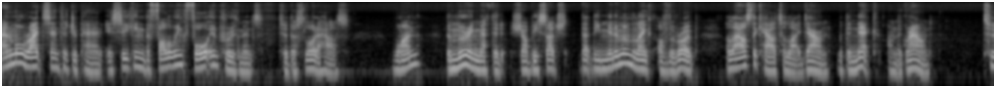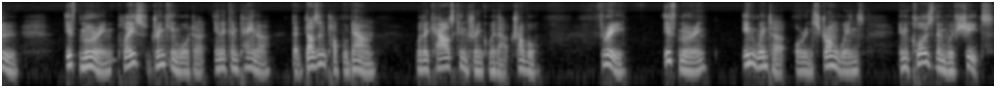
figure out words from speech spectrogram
Animal Rights Center Japan is seeking the following four improvements to the slaughterhouse. 1. The mooring method shall be such that the minimum length of the rope allows the cow to lie down with the neck on the ground. 2. If mooring, place drinking water in a container that doesn't topple down, where the cows can drink without trouble. 3. If mooring, in winter or in strong winds, enclose them with sheets,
